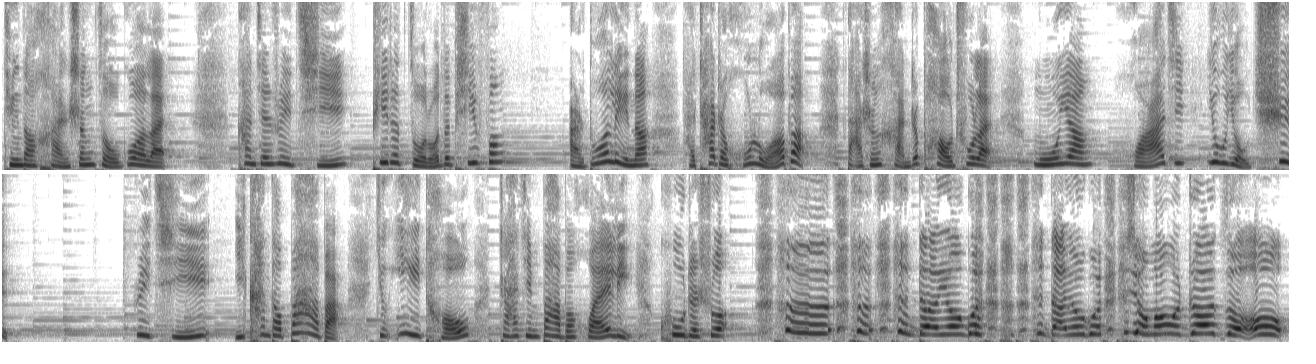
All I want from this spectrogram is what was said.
听到喊声走过来，看见瑞奇披着佐罗的披风，耳朵里呢还插着胡萝卜，大声喊着跑出来，模样滑稽又有趣。瑞奇一看到爸爸，就一头扎进爸爸怀里，哭着说：“大妖怪，大妖怪想把我抓走。”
